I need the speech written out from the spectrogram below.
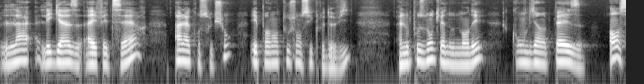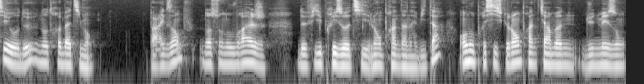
les gaz à effet de serre à la construction et pendant tout son cycle de vie. Elle nous pose donc à nous demander combien pèse en CO2 notre bâtiment. Par exemple, dans son ouvrage de Philippe Risotti, L'empreinte d'un habitat, on nous précise que l'empreinte carbone d'une maison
